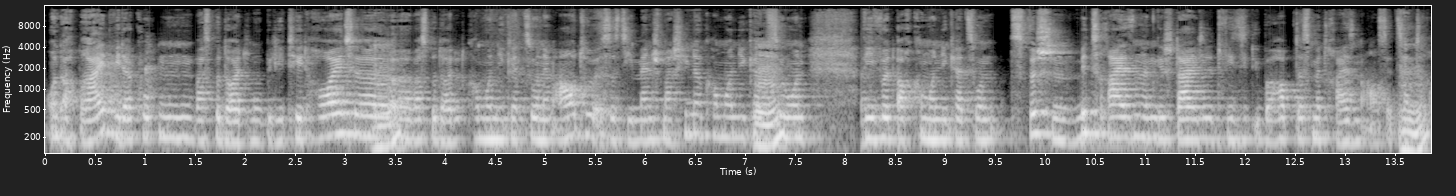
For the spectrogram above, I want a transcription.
und auch breit wieder gucken, was bedeutet Mobilität heute, mhm. äh, was bedeutet Kommunikation im Auto, ist es die Mensch-Maschine-Kommunikation, mhm. wie wird auch Kommunikation zwischen Mitreisenden gestaltet, wie sieht überhaupt das Mitreisen aus, etc. Mhm.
